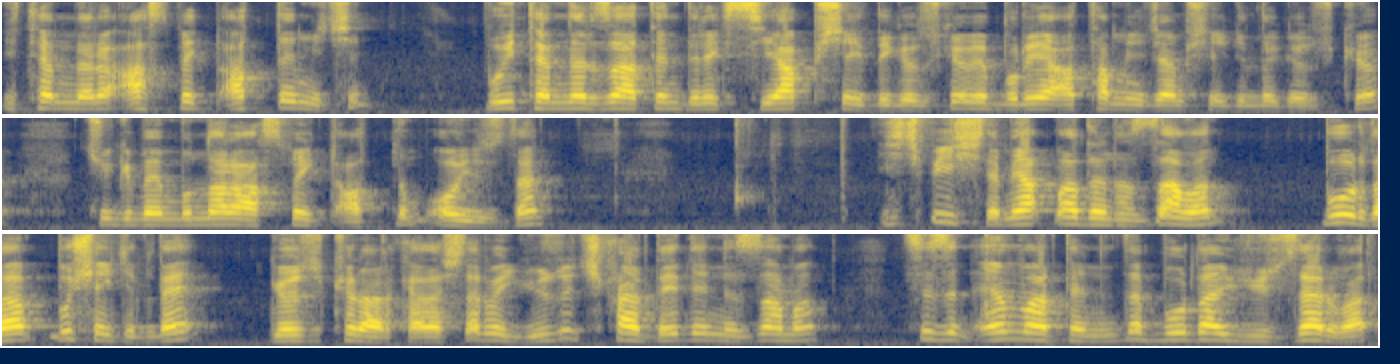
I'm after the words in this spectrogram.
itemlere aspekt attığım için bu itemler zaten direkt siyah bir şekilde gözüküyor ve buraya atamayacağım şekilde gözüküyor. Çünkü ben bunlara aspekt attım. O yüzden hiçbir işlem yapmadığınız zaman burada bu şekilde gözükür arkadaşlar ve yüzü çıkar dediğiniz zaman Sizin envanterinizde burada yüzler var.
